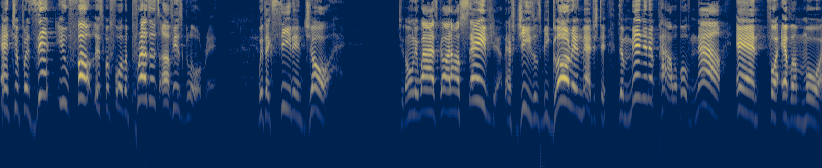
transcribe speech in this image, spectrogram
and to present you faultless before the presence of his glory with exceeding joy. To the only wise God, our Savior, that's Jesus, be glory and majesty, dominion and power, both now and forevermore.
